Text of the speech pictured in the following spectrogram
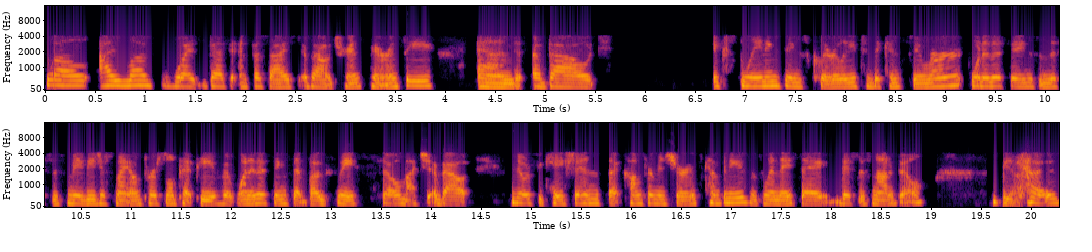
Well, I love what Beth emphasized about transparency and about explaining things clearly to the consumer. One of the things, and this is maybe just my own personal pet peeve, but one of the things that bugs me so much about notifications that come from insurance companies is when they say this is not a bill because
